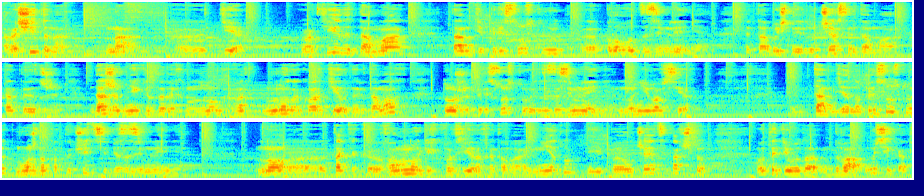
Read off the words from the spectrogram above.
рассчитана на э, те квартиры, дома, там где присутствует э, провод заземления. Это обычно идут частные дома, коттеджи. Даже в некоторых многоквартирных домах тоже присутствует заземление, но не во всех. Там, где оно присутствует, можно подключить себе заземление. Но э, так как во многих квартирах этого нету, и получается так, что вот эти вот э, два усика,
